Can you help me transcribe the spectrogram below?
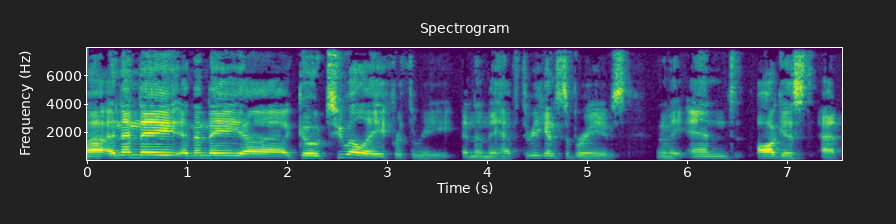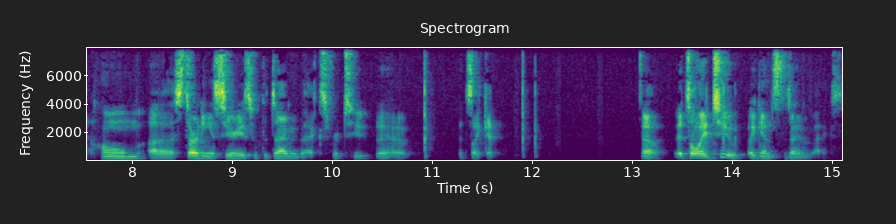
Uh, and then they and then they uh, go to LA for three, and then they have three against the Braves, and then they end August at home, uh, starting a series with the Diamondbacks for two. Uh, it's like a oh, it's only two against the Diamondbacks.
